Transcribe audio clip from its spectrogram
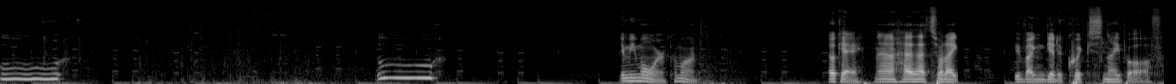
Ooh. Give me more. Come on. Okay. Uh, that's what I... If I can get a quick snipe off.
